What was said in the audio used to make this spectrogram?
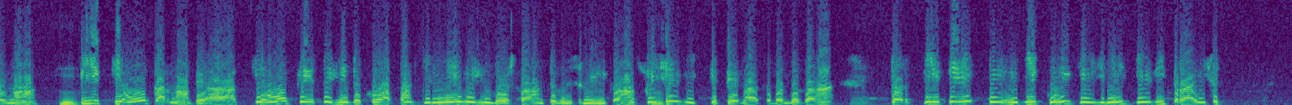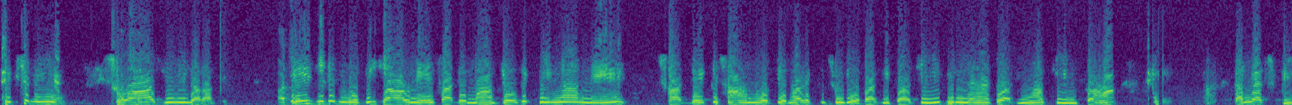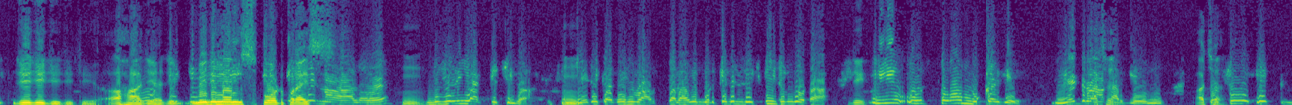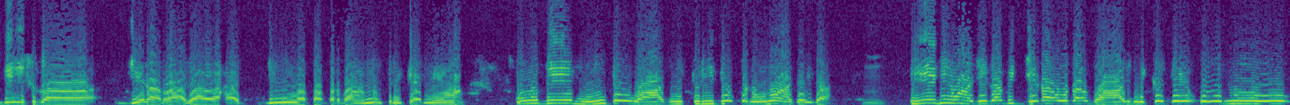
ਹੂੰ। ਇਹ ਕਿਉਂ ਕਰਨਾ ਪਿਆ? ਕਿਉਂਕਿ ਤੁਸੀਂ ਦੇਖੋ ਆਪਾਂ ਜਿੰਨੇ ਵੀ ਹਿੰਦੁਸਤਾਨ ਤੇ ਵਸਨੀਕ ਆ ਕਿਸੇ ਵੀ ਕਿਤੇ ਨਾਲ ਸੰਬੰਧਿਤ ਆ ਧਰਤੀ ਤੇ ਇਹੋ ਜੀ ਕੋਈ ਚੀਜ਼ ਨਹੀਂ ਜਿਹਦੀ ਪ੍ਰਾਈਸ ਫਿਕਸ ਨਹੀਂ ਹੈ। ਸਵਾਲ ਜ਼ਿਮੀਂਦਾਰਾਂ ਤੇ ਇਹ ਜਿਹੜੇ ਮੋਦੀ ਸਾਹਿਬ ਨੇ ਸਾਡੇ ਮਾਨਯੋਗ ਇਹਨਾਂ ਨੇ ਸਾਡੇ ਕਿਸਾਨ ਮੋਰਚੇ ਨਾਲ ਇੱਕ ਸਮਝੌਤਾ ਕੀਤਾ ਸੀ ਕਿ ਮੈਂ ਤੁਹਾਡੀਆਂ ਕੀਮਤਾਂ ਐਮਐਸਪੀ ਜੀ ਜੀ ਜੀ ਜੀ ਜੀ ਹਾਂ ਜੀ ਹਾਂ ਜੀ ਮਿਨੀਮਮ ਸਪੋਰਟ ਪ੍ਰਾਈਸ ਨਾਲ। ਬਿਜਲੀ ਐਕਟ ਸੀਗਾ। ਜਿਹੜੇ ਕਦੇ ਹੀ ਵਾਪਸ ਕਰਾਂਗੇ ਮੁੜ ਕੇ ਲਿਖਤੀ ਸਮਝੌਤਾ। ਇਹ ਉਸ ਤੋਂ ਮੁੱਕਰ ਗਏ ਅੱਛਾ। ਕਰ ਗਏ ਉਹਨੂੰ ਅੱਛਾ। ਦੱਸੋ ਇੱਕ ਦੇਸ਼ ਦਾ ਜਿਹੜਾ ਰਾਜਾ ਹੈ ਜਿਹਨੂੰ ਆਪਾਂ ਪ੍ਰਧਾਨ ਮੰਤਰੀ ਕਹਿੰਦੇ ਆ ਉਹਦੇ ਮੂੰਹ ਤੋਂ ਆਵਾਜ਼ ਨਿਕਲੀ ਤੇ ਉਹ ਕਾਨੂੰਨ ਹੋਣਾ ਚਾਹੀਦਾ ਹੂੰ ਇਹ ਨਹੀਂ ਹੋਣਾ ਚਾਹੀਦਾ ਵੀ ਜਿਹੜਾ ਉਹਦਾ ਆਵਾਜ਼ ਨਿਕਲ ਕੇ ਉਹਨੂੰ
